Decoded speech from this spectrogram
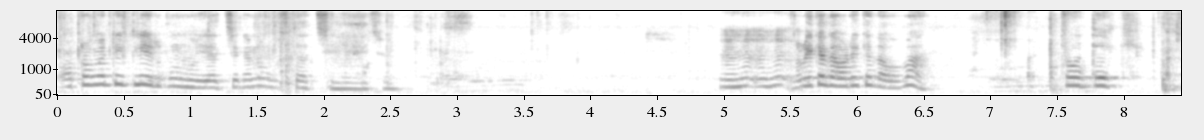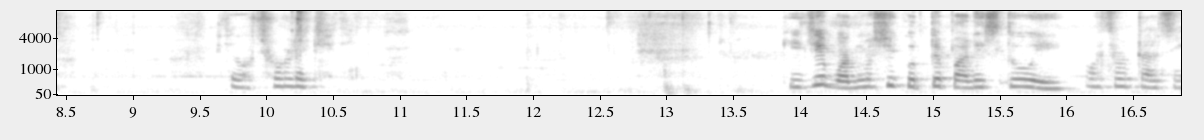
অটোমেটিকলি এরকম হয়ে যাচ্ছে কেন? বুঝতে পারছি না কিছু। হুম হুম। রেখে দাও রেখে দাও বাবা। দেখে কি ওষুধ রেখে কি যে বদমাসি করতে পারিস তুই। ওষুধ আছে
